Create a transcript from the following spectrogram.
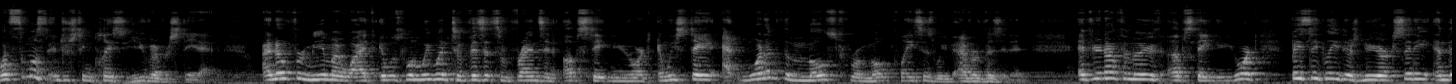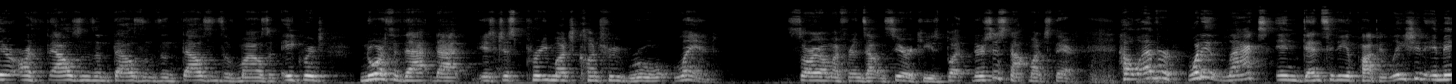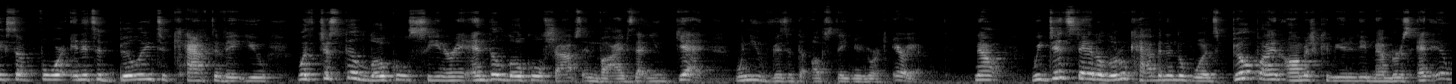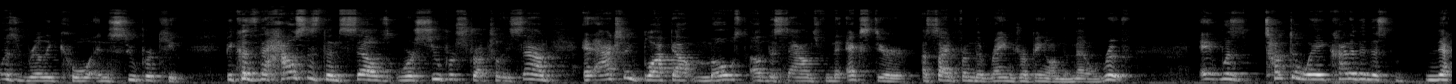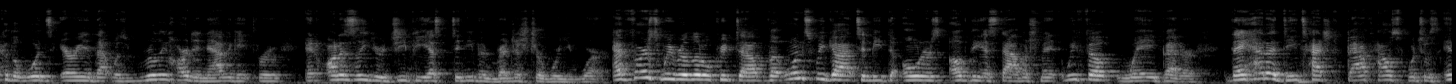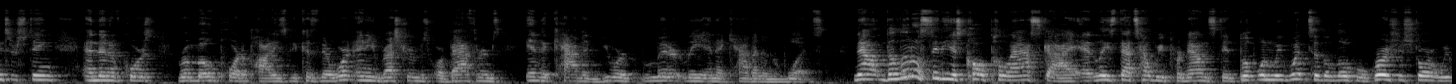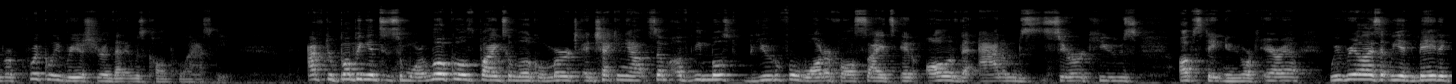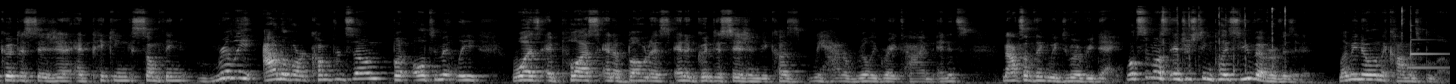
What's the most interesting place you've ever stayed at? I know for me and my wife, it was when we went to visit some friends in upstate New York and we stayed at one of the most remote places we've ever visited. If you're not familiar with upstate New York, basically there's New York City and there are thousands and thousands and thousands of miles of acreage. North of that, that is just pretty much country rural land. Sorry, all my friends out in Syracuse, but there's just not much there. However, what it lacks in density of population, it makes up for in its ability to captivate you with just the local scenery and the local shops and vibes that you get when you visit the upstate New York area. Now, we did stay at a little cabin in the woods built by an Amish community members, and it was really cool and super cute because the houses themselves were super structurally sound and actually blocked out most of the sounds from the exterior aside from the rain dripping on the metal roof. It was tucked away kind of in this neck of the woods area that was really hard to navigate through and honestly your GPS didn't even register where you were. At first we were a little creeped out but once we got to meet the owners of the establishment we felt way better. They had a detached bathhouse which was interesting and then of course remote porta potties because there weren't any restrooms or bathrooms in the cabin. You were literally in a cabin in the woods. Now, the little city is called Pulaski, at least that's how we pronounced it, but when we went to the local grocery store, we were quickly reassured that it was called Pulaski. After bumping into some more locals, buying some local merch, and checking out some of the most beautiful waterfall sites in all of the Adams, Syracuse, upstate New York area, we realized that we had made a good decision and picking something really out of our comfort zone, but ultimately was a plus and a bonus and a good decision because we had a really great time and it's not something we do every day. What's the most interesting place you've ever visited? Let me know in the comments below.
